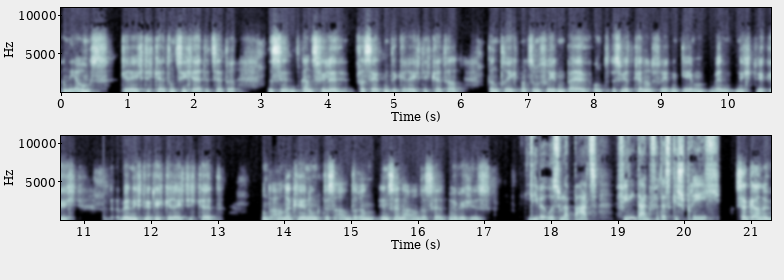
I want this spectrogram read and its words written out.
Ernährungsgerechtigkeit und Sicherheit etc., das sind ganz viele Facetten, die Gerechtigkeit hat, dann trägt man zum Frieden bei. Und es wird keinen Frieden geben, wenn nicht wirklich, wenn nicht wirklich Gerechtigkeit und Anerkennung des anderen in seiner Andersheit möglich ist. Liebe Ursula Barth, vielen Dank für das Gespräch. Sehr gerne.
